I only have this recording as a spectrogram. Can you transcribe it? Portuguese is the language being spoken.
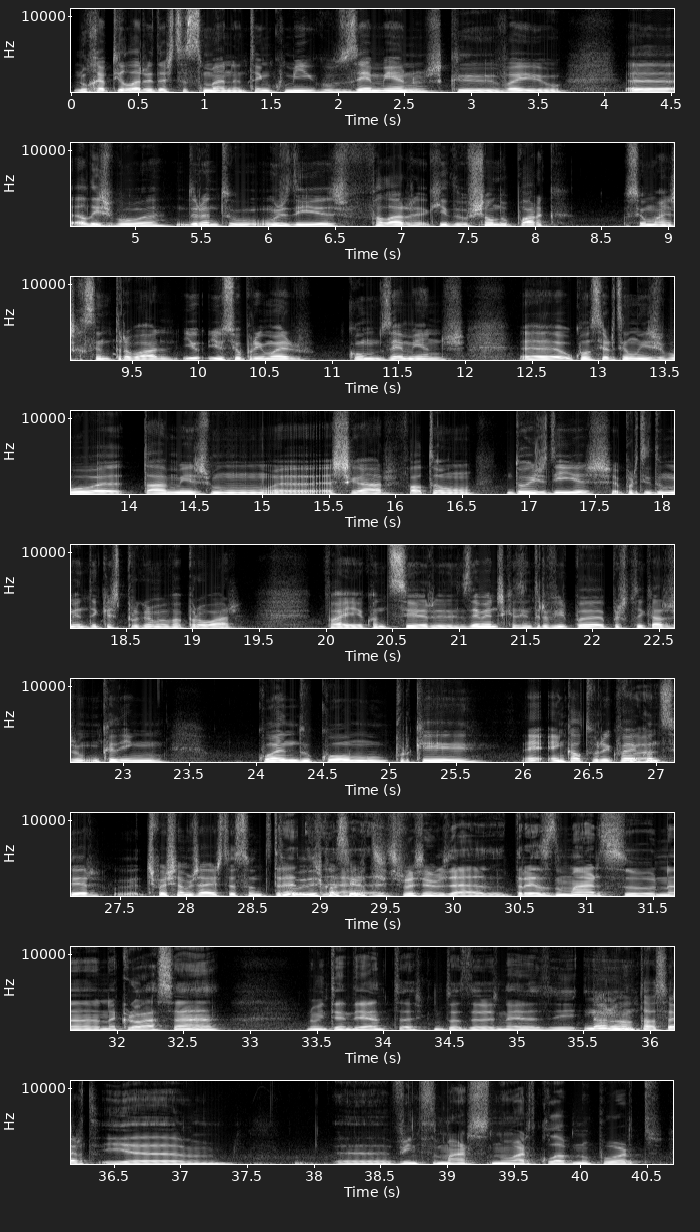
No Reptilário desta semana tenho comigo Zé Menos, que veio eh, a Lisboa durante uns dias falar aqui do Chão do Parque, o seu mais recente trabalho, e, o- e o seu primeiro como Zé Menos. Eh, o concerto em Lisboa está mesmo eh, a chegar, faltam dois dias a partir do momento em que este programa vai para o ar. Vai acontecer, Zé Menos, queres intervir para, para explicares um bocadinho quando, como, porquê, em, que altura é que vai Claro. acontecer? Despachamos já este assunto Tre- do- dos já, concertos. Despachamos já. 13 de março na, na Croácia, no Intendente, acho que não estou a dizer as neiras. E, Não, não, está certo. E hum, uh, 20 de março no Art Club no Porto.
